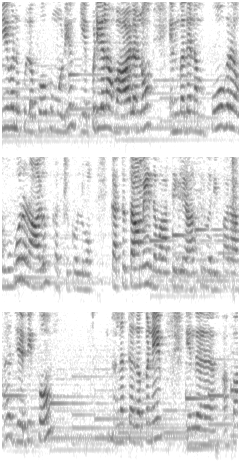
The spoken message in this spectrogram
ஜீவனுக்குள்ள போக முடியும் எப்படியெல்லாம் வாழணும் என்பதை நம்ம போகிற ஒவ்வொரு நாளும் கற்றுக்கொள்வோம். கத்தத்தாமே இந்த வார்த்தை வார்த்தைகளை ஆசிர்வதிப்பாராக. ஜெபிப்போம். நல்ல தகப்பனே இந்த அப்பா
